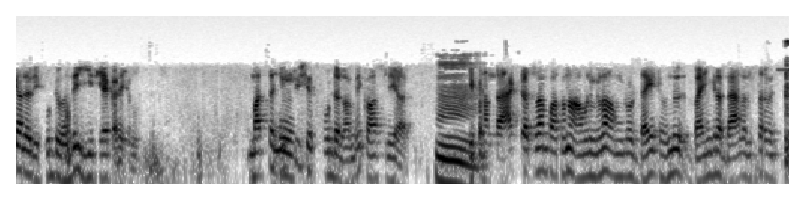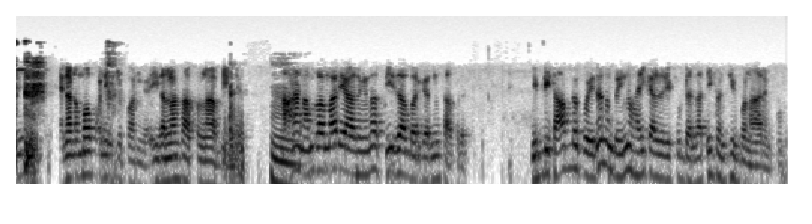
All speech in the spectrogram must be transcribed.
கேலரி ஃபுட் வந்து ஈஸியா கிடைக்கணும். மத்த நியூட்ரிஷியஸ் ஃபுட் எல்லாமே காஸ்ட்லியா இருக்கும். இப்ப நம்ம ஆக்டர்ஸ் எல்லாம் பார்த்தோம்னா அவனுங்க எல்லாம் அவங்களோட டயட் வந்து பயங்கர பேலன்ஸா வச்சு என்னென்னமோ பண்ணிட்டு இருப்பாங்க இதெல்லாம் சாப்பிடலாம் அப்படின்னு ஆனா நம்மள மாதிரி ஆளுங்க தான் பீஸா பர்கர்னு சாப்பிடுது. இப்படி சாப்பிட போய் தான் நம்ம இன்னும் ஹை கேலரி ஃபுட் எல்லாத்தையும் கன்சியூம் பண்ண ஆரம்பிப்போம்.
